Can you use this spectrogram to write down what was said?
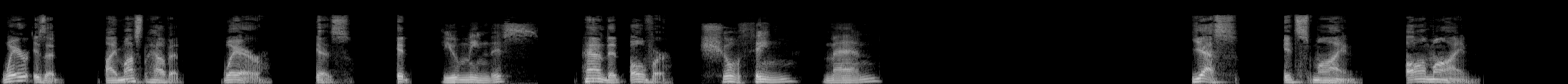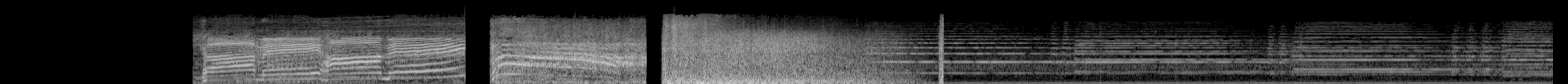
Where is it? I must have it. Where is it? You mean this? Hand it over. Sure thing, man. Yes. It's mine. All mine. Kamehame!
